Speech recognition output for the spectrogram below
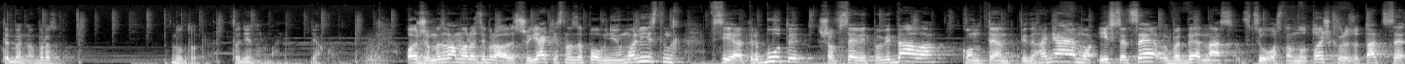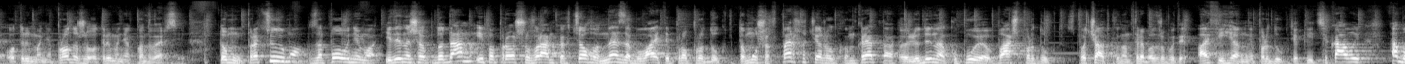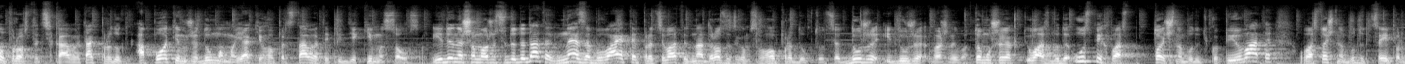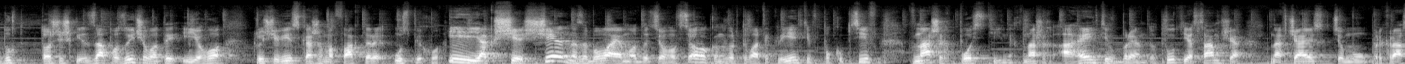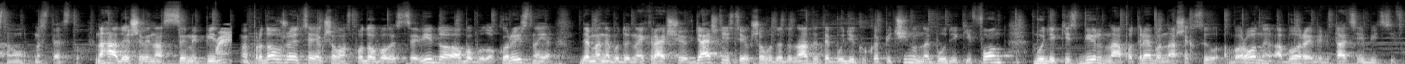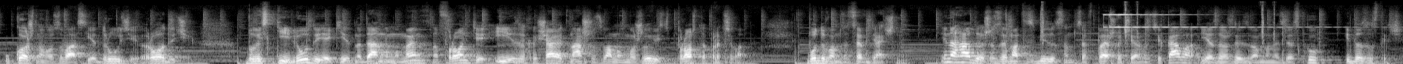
Тебе не образив? Ну добре, тоді нормально. Дякую. Отже, ми з вами розібралися, що якісно заповнюємо лістинг, всі атрибути, щоб все відповідало, контент підганяємо, і все це веде нас в цю основну точку. Результат це отримання продажу, отримання конверсії. Тому працюємо, заповнюємо. Єдине, що додам і попрошу в рамках цього не забувайте про продукт, тому що в першу чергу конкретна людина купує ваш продукт. Спочатку нам треба зробити офігенний продукт, який цікавий, або просто цікавий так продукт, а потім вже думаємо, як його представити під якими соусами. Єдине, що можу сюди додати, не забувайте працювати над розвитком свого продукту. Це дуже і дуже важливо. Тому що як у вас буде успіх, вас точно будуть копіювати, у вас точно будуть цей продукт трошечки запозичувати і його ключові, скажімо, фактори успіху. І як ще ще не забуваємо до цього всього конвертувати клієнтів, покупців в наших постійних, в наших агентів бренду. Тут я сам ще навчаюсь цьому прекрасному мистецтву. Нагадую, що війна з цими підами продовжується. Якщо вам сподобалось це відео або було корисне, для мене буде найкращою вдячністю, якщо ви донатите будь-яку копійчину на будь-який фонд, будь-який збір на потреби наших сил оборони або реабілітації бійців. У кожного з вас є друзі, родичі. Близькі люди, які на даний момент на фронті і захищають нашу з вами можливість просто працювати. Буду вам за це вдячний. І нагадую, що займатися бізнесом це в першу чергу цікаво. Я завжди з вами на зв'язку і до зустрічі.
